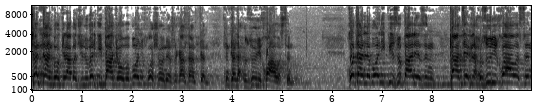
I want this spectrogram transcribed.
چەندتان بۆ کرا بە جلوبەرگی پاکەوە بە بۆنی خۆشەوە نوێژەکانتان بکەن چونکە لە حزوری خوا ئاوەستن خۆتان لە بۆنی پیس بپارێزن کاتێک لە حزوری خوا ئاوەستن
